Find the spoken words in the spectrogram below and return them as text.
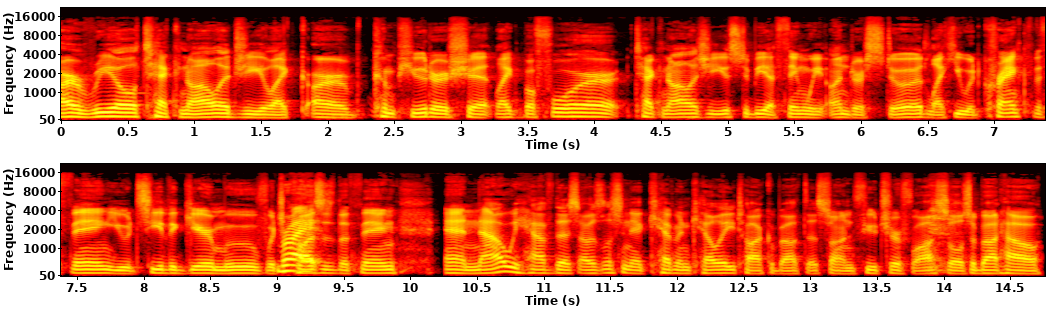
our real technology like our computer shit like before technology used to be a thing we understood like you would crank the thing you would see the gear move which Right. causes the thing and now we have this i was listening to kevin kelly talk about this on future fossils about how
